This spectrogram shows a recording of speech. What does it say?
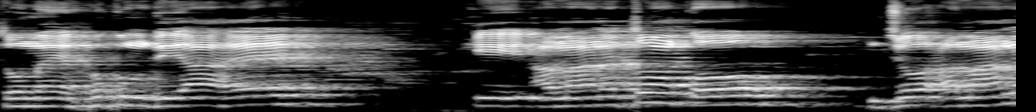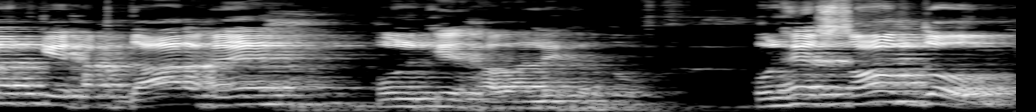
تمہیں حکم دیا ہے کہ امانتوں کو جو امانت کے حقدار ہیں، ان کے حوالے کر دو۔ انہیں سونپ دو۔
